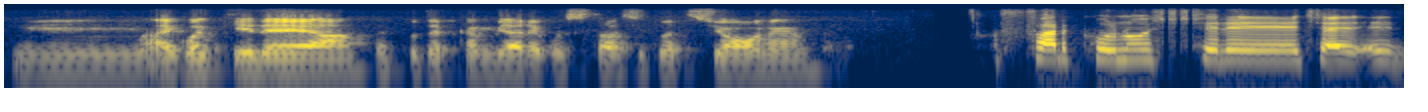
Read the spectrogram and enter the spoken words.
mh, mm, hai qualche idea per poter cambiare questa situazione? Far conoscere, cioè, eh,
